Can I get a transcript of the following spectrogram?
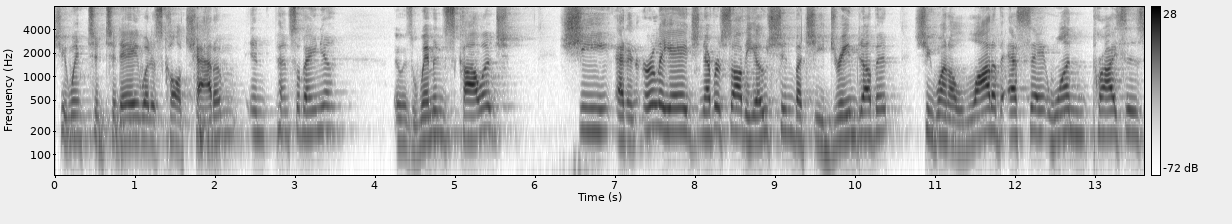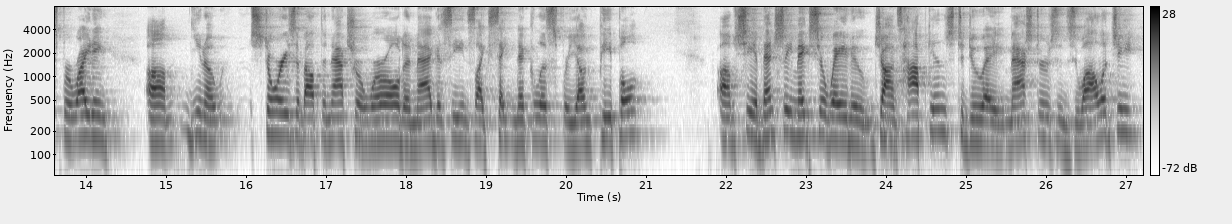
She went to today what is called Chatham in Pennsylvania. It was women's college. She, at an early age, never saw the ocean, but she dreamed of it. She won a lot of essay, won prizes for writing, um, you know, stories about the natural world in magazines like St. Nicholas for young people. Um, she eventually makes her way to Johns Hopkins to do a master's in zoology.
